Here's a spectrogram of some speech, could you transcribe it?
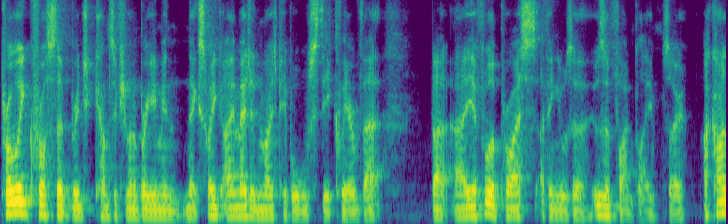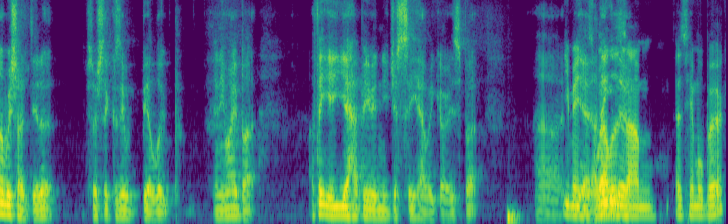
probably cross that bridge comes if you want to bring him in next week. I imagine most people will steer clear of that. But uh, yeah, for the price, I think it was a it was a fine play. So I kind of wish I did it, especially because it would be a loop anyway. But I think you're happy and you just see how he goes. But uh, you mean yeah, as well as um as Himmelberg?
